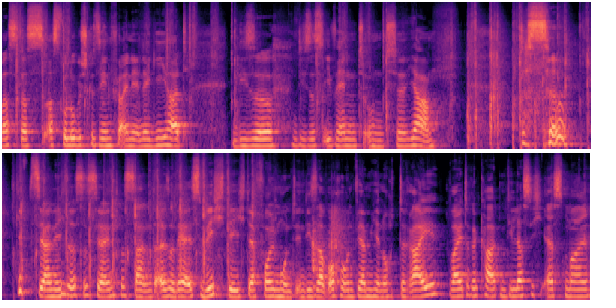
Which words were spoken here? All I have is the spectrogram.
was das astrologisch gesehen für eine Energie hat diese, dieses Event. Und äh, ja, das äh, gibt es ja nicht. Das ist ja interessant. Also der ist wichtig, der Vollmond in dieser Woche. Und wir haben hier noch drei weitere Karten. Die lasse ich erstmal.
